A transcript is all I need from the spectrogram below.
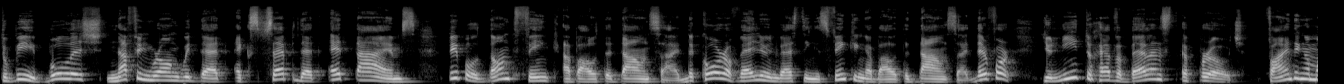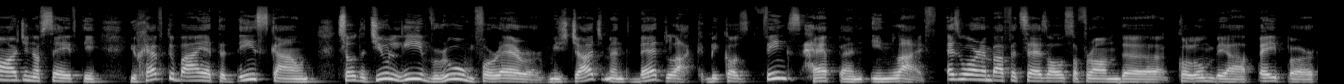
to be bullish, nothing wrong with that, except that at times people don't think about the downside. The core of value investing is thinking about the downside. Therefore, you need to have a balanced approach finding a margin of safety, you have to buy at a discount so that you leave room for error, misjudgment, bad luck, because things happen in life. As Warren Buffett says also from the Columbia paper,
